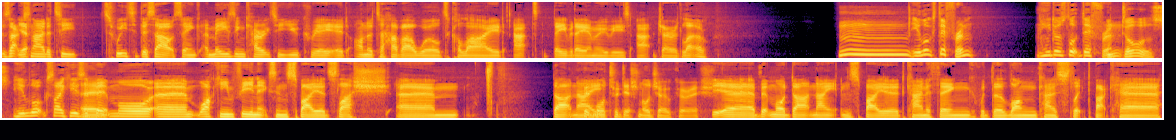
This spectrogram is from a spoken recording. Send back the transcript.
Zack Yep. Snyder t- tweeted this out saying, "Amazing character you created. Honored to have our worlds collide." At David Ayer movies at Jared Leto. Hmm, he looks different. He does look different. does. He looks like he's a Um, bit more um, Joaquin Phoenix inspired slash um, Dark A Knight. bit more traditional Joker-ish. yeah, a bit more Dark Knight inspired kind of thing with the long kind of slicked back hair.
